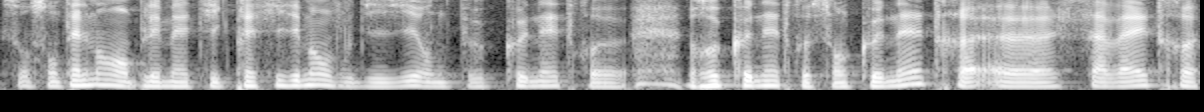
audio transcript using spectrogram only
sont, tellement emblématiques? Précisément, vous disiez, on ne peut connaître, reconnaître sans connaître. ça va être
